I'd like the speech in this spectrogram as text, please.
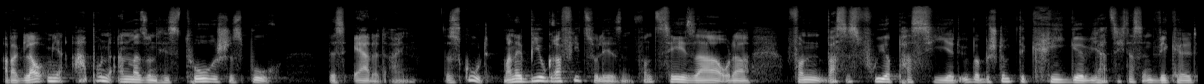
aber glaub mir, ab und an mal so ein historisches Buch, das erdet einen. Das ist gut, mal eine Biografie zu lesen von Cäsar oder von was ist früher passiert, über bestimmte Kriege, wie hat sich das entwickelt.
